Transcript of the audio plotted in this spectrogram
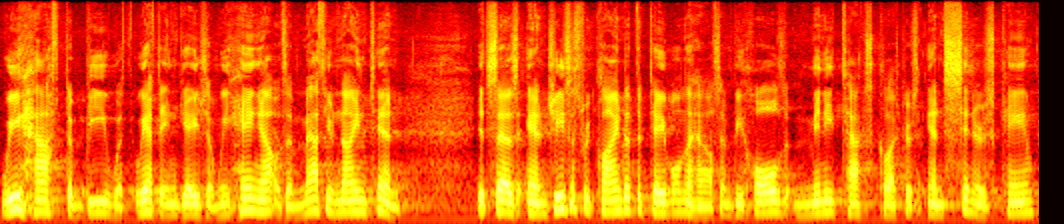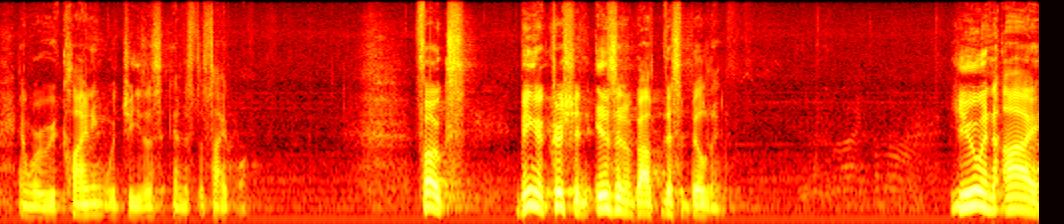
We have to be with, we have to engage them. We hang out with them. Matthew 9 10, it says, And Jesus reclined at the table in the house, and behold, many tax collectors and sinners came and were reclining with Jesus and his disciple. Folks, being a Christian isn't about this building. You and I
